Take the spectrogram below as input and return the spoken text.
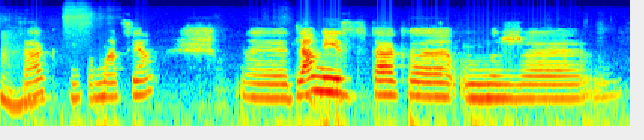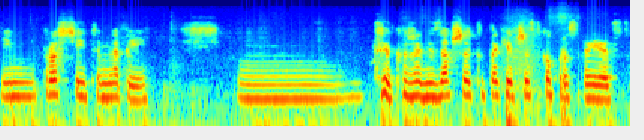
Mhm. tak? Informacja. E, Dla mnie jest tak, e, że im prościej, tym lepiej. Mm, Tylko, że nie zawsze to takie wszystko proste jest.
